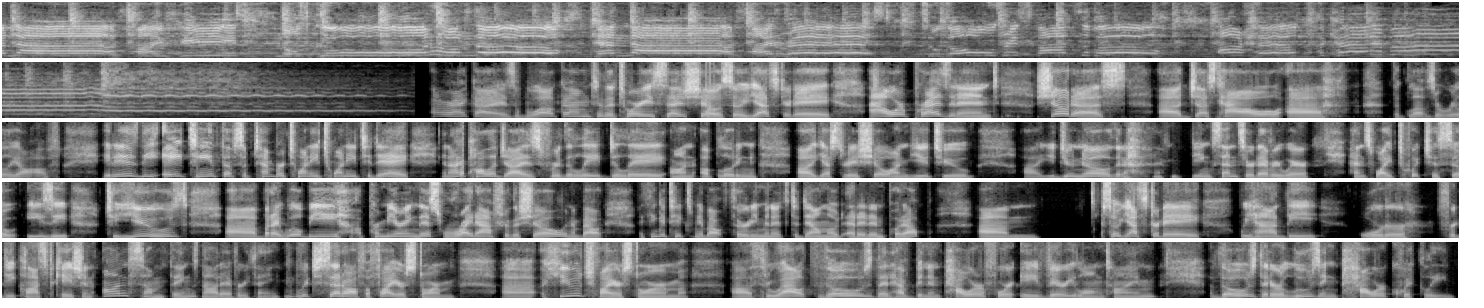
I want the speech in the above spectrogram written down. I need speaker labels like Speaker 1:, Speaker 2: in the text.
Speaker 1: cannot find peace. Those good who know cannot find rest till those responsible are held accountable.
Speaker 2: All right, guys, welcome to the Tori Says Show. So, yesterday, our president showed us uh, just how uh, the gloves are really off. It is the 18th of September, 2020 today, and I apologize for the late delay on uploading uh, yesterday's show on YouTube. Uh, you do know that I'm being censored everywhere, hence why Twitch is so easy to use. Uh, but I will be uh, premiering this right after the show in about, I think it takes me about 30 minutes to download, edit, and put up. Um, so yesterday we had the order for declassification on some things, not everything, which set off a firestorm, uh, a huge firestorm uh, throughout those that have been in power for a very long time, those that are losing power quickly.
